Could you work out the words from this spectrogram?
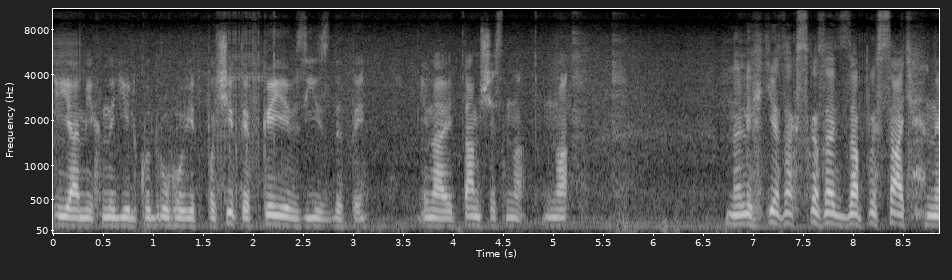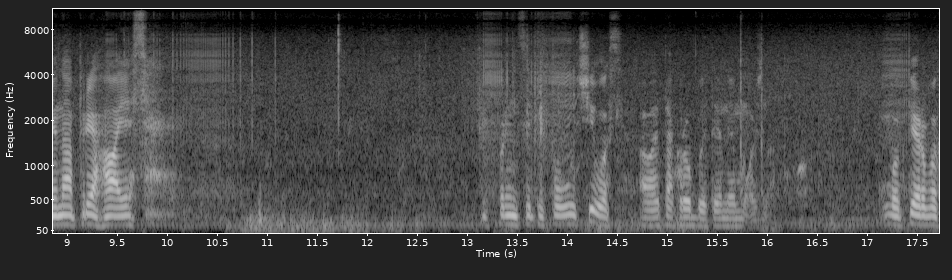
І я міг недільку другу відпочити, в Київ з'їздити. І навіть там щось на, на, налегке, так сказати, записати, не напрягаясь. І, В принципі, вийшло, але так робити не можна. Во-первых,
